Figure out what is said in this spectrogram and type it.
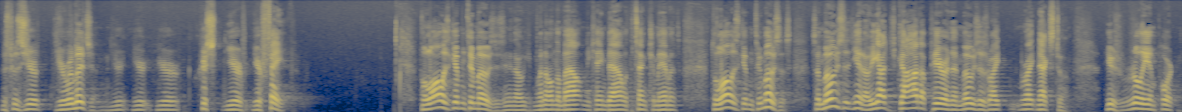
This was your, your religion, your, your, your, Christ, your, your faith. The law was given through Moses. You know, he went on the mountain, he came down with the Ten Commandments. The law was given through Moses. So Moses, you know, you got God up here and then Moses right, right next to him. He was really important.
